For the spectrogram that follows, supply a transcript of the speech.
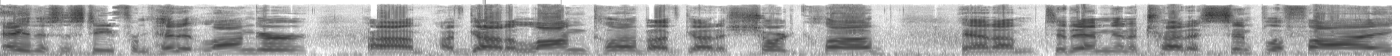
Hey, this is Steve from Hit It Longer. Um, I've got a long club, I've got a short club, and um, today I'm going to try to simplify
